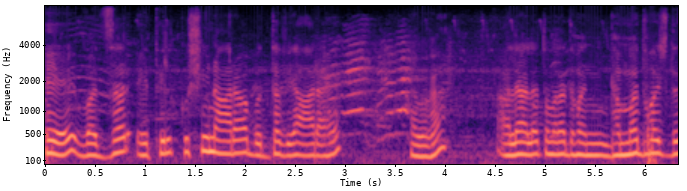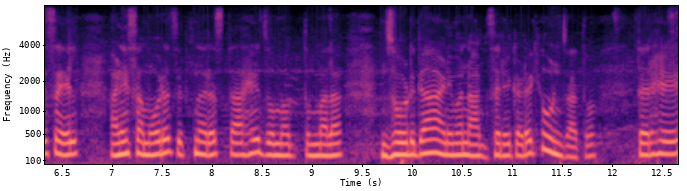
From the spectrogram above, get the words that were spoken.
हे वज्जर येथील कुशीनारा बुद्ध विहार आहे. हे बघा. आल्या आल्या तुम्हाला ध्वन धम्मध्वज दिसेल आणि समोरच इथनं रस्ता आहे जो मग तुम्हाला जोडगा आणि मग नागझरीकडे घेऊन जातो. तर हे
